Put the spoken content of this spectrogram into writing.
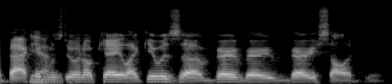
The back end yeah. was doing okay. Like it was a very, very, very solid group.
